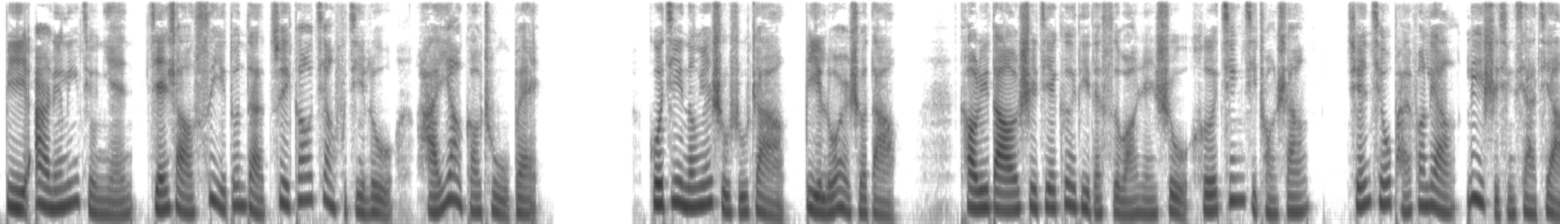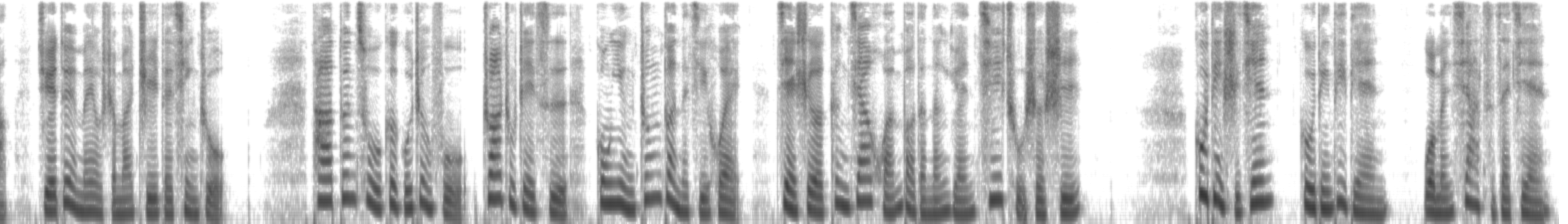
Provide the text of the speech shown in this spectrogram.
比二零零九年减少四亿吨的最高降幅记录还要高出五倍。国际能源署署长比罗尔说道。考虑到世界各地的死亡人数和经济创伤，全球排放量历史性下降，绝对没有什么值得庆祝。他敦促各国政府抓住这次供应中断的机会，建设更加环保的能源基础设施。固定时间，固定地点，我们下次再见。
